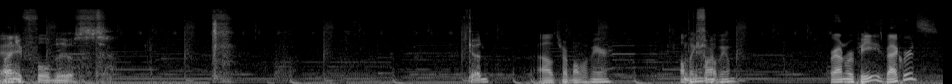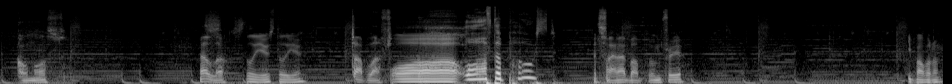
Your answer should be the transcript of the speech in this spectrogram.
I need full boost. Good. I'll try bump him here. Bumping him, bumping him. Round repeat. He's backwards. Almost. Hello. Still you. Still you. Top left. Oh, oh, off the post. It's fine. I bumped him for you. Keep bumping him.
